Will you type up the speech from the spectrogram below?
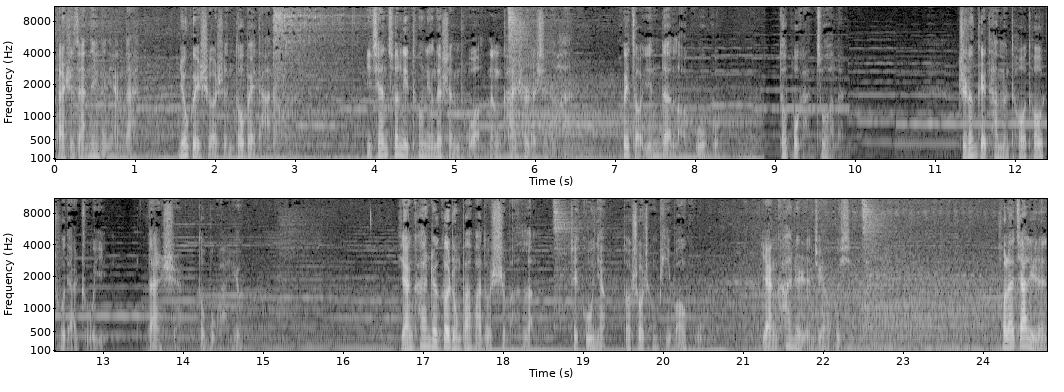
但是在那个年代，牛鬼蛇神都被打倒了。以前村里通灵的神婆、能看事的神汉、会走阴的老姑姑，都不敢做了，只能给他们偷偷出点主意，但是都不管用。眼看着各种办法都试完了，这姑娘都瘦成皮包骨，眼看着人就要不行了。后来家里人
